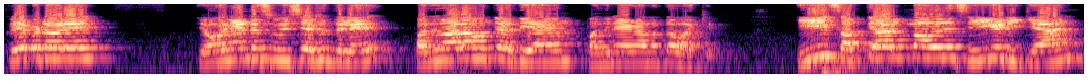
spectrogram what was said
പ്രിയപ്പെട്ടവരെ യോഹനാന്റെ സുവിശേഷത്തിലെ പതിനാലാമത്തെ അധ്യായം പതിനേഴാമത്തെ വാക്യം. ഈ സത്യാത്മാവിനെ സ്വീകരിക്കാൻ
